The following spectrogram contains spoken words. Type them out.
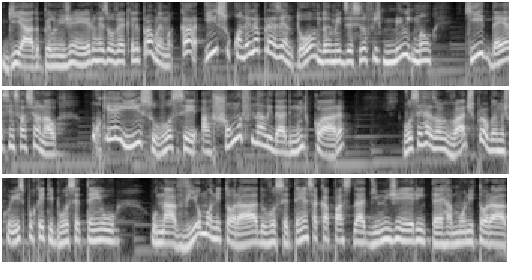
guiado pelo engenheiro, resolver aquele problema. Cara, isso quando ele apresentou em 2016, eu fiz, meu irmão, que ideia sensacional. Porque é isso, você achou uma finalidade muito clara, você resolve vários problemas com isso, porque tipo, você tem o, o navio monitorado, você tem essa capacidade de um engenheiro em terra monitorar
